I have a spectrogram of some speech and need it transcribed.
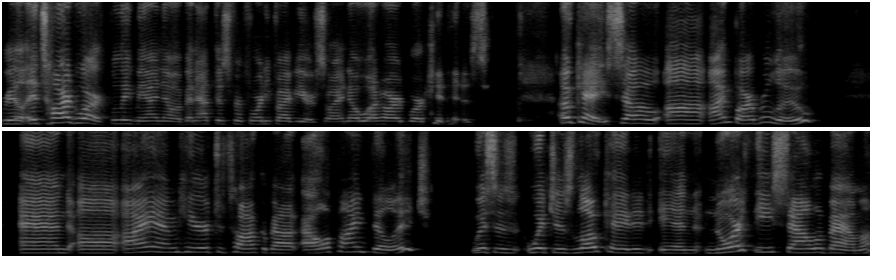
real, it's hard work. Believe me, I know. I've been at this for 45 years, so I know what hard work it is. Okay, so uh, I'm Barbara Lieu, and uh, I am here to talk about Alapine Village, which is, which is located in Northeast Alabama,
